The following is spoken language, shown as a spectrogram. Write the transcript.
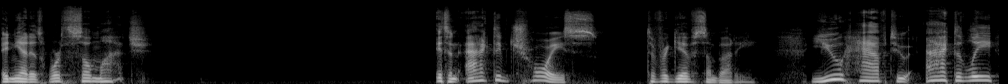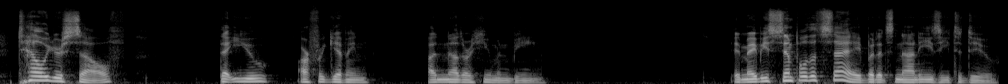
and yet it's worth so much. It's an active choice to forgive somebody. You have to actively tell yourself that you are forgiving another human being. It may be simple to say, but it's not easy to do.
